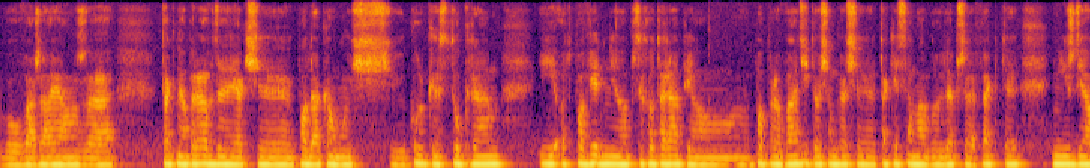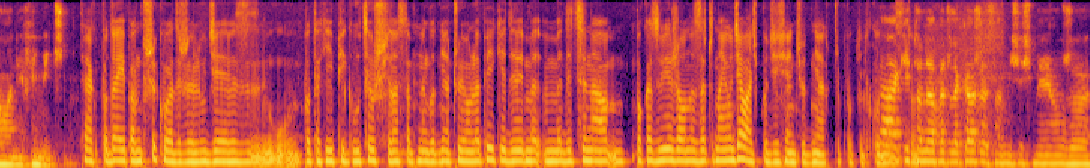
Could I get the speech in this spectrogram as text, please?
bo uważają, że tak naprawdę jak się poda komuś kulkę z cukrem i odpowiednio psychoterapią poprowadzi, to osiąga się takie same albo lepsze efekty niż działanie chemiczne. Tak, podaje pan przykład, że ludzie z, po takiej pigułce już się następnego dnia czują lepiej, kiedy me medycyna pokazuje, że one zaczynają działać po 10 dniach czy po kilkunastu. Tak, i to nawet lekarze sami się śmieją, że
